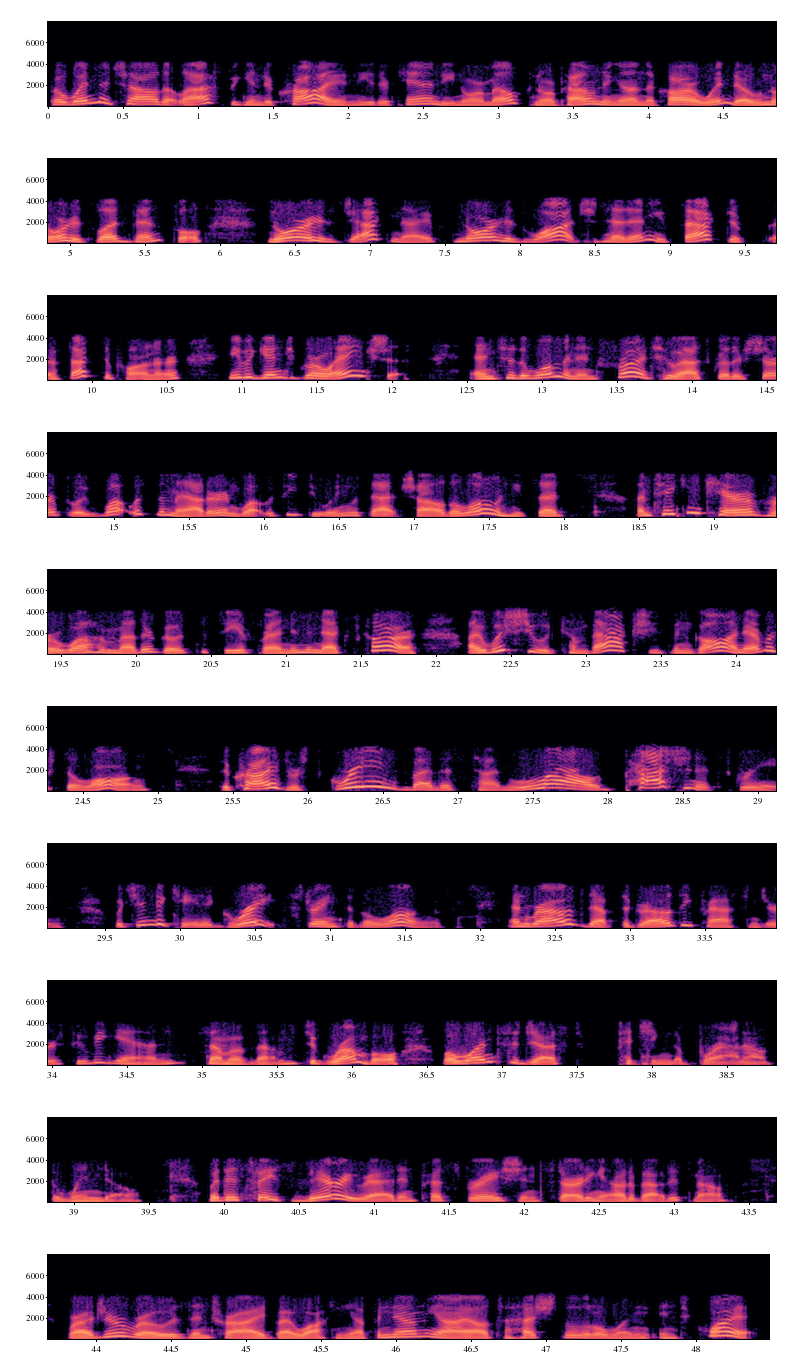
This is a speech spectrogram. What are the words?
But when the child at last began to cry, and neither candy, nor milk, nor pounding on the car window, nor his lead pencil, nor his jackknife, nor his watch had any fact, effect upon her, he began to grow anxious. And to the woman in front, who asked rather sharply what was the matter and what was he doing with that child alone, he said, I'm taking care of her while her mother goes to see a friend in the next car. I wish she would come back. She's been gone ever so long. The cries were screams by this time, loud, passionate screams, which indicated great strength of the lungs, and roused up the drowsy passengers, who began, some of them, to grumble, while one suggested pitching the brat out the window. With his face very red and perspiration starting out about his mouth, Roger arose and tried by walking up and down the aisle to hush the little one into quiet.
